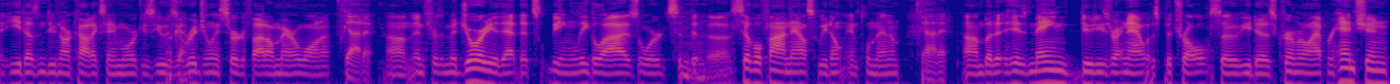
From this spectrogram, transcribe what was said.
he doesn't do narcotics anymore because he was Okay. originally certified on marijuana. Got it. Um, and for the majority of that, that's being legalized or Mm-hmm. uh, civil fine now, so we don't implement them. Got it. Um, but his main duties right now is patrol. So he does criminal apprehension.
